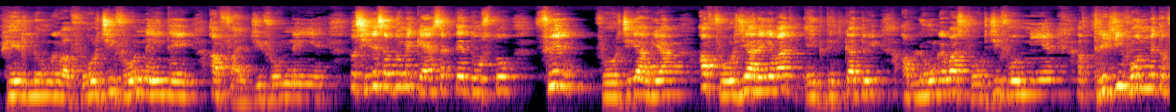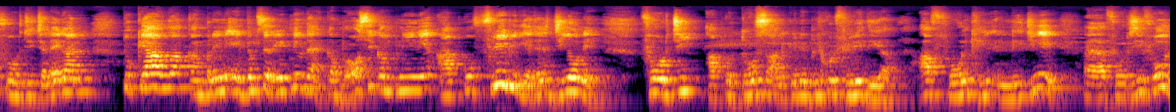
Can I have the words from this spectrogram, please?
फिर लोगों के पास फोर जी फ़ोन नहीं थे, अब फाइव जी फ़ोन नहीं है। तो सीधे शब्दों में कह सकते हैं दोस्तों, फिर फोर जी आ गया। अब फोर जी आने के बाद एक दिक्कत हुई। अब लोगों के पास फोर जी फ़ोन नहीं है। अब थ्री जी फ़ोन में तो फोर जी चलेगा नहीं। तो क्या हुआ? कंपनी ने एकदम से रेट नहीं बताया। बहुत सी कंपनी ने आपको फ्री भी दिया, जैसे जियो ने। फोर आपको दो साल के लिए बिल्कुल फ्री दिया। आप फ़ोन लीजिए फोर जी फ़ोन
